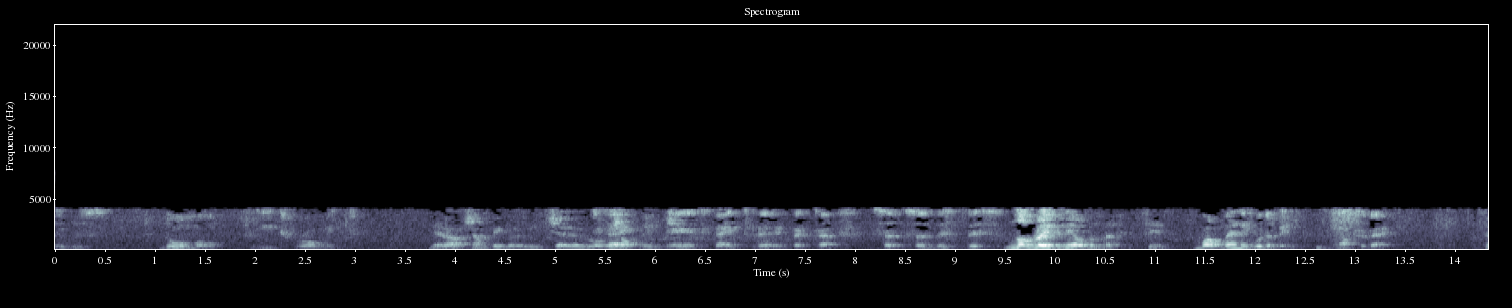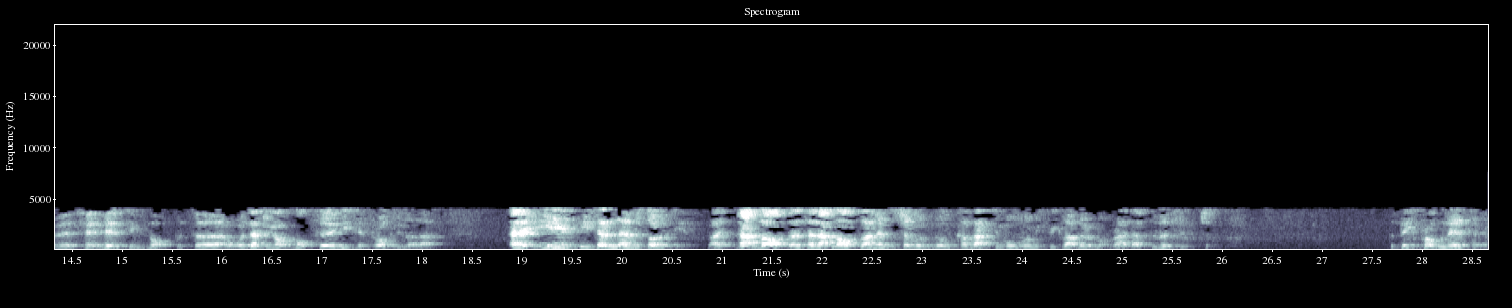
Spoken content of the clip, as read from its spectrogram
it was normal to eat raw meat. There are some people who eat uh, raw Today, chocolate. yeah, today, today, but uh, so, so this, this, Not rope in the old one though. it seems. well, then it would have been, not today. Here, here here it seems not, but uh, well, definitely not not to eat it properly like that. Anyway, he, he says an emissary here, right? That last, as I said, that last line, Ezra Shem, we'll, we'll come back to more when we speak about the remote, right? That's the verse. Just, the big problem is here.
